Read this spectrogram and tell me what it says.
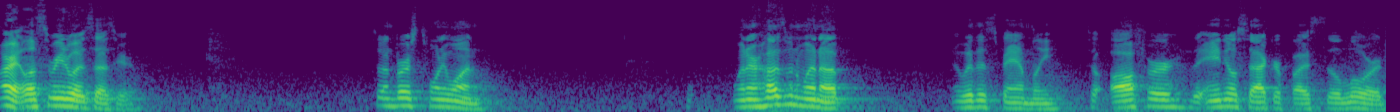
All right, let's read what it says here. So in verse 21, when her husband went up, with his family to offer the annual sacrifice to the Lord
